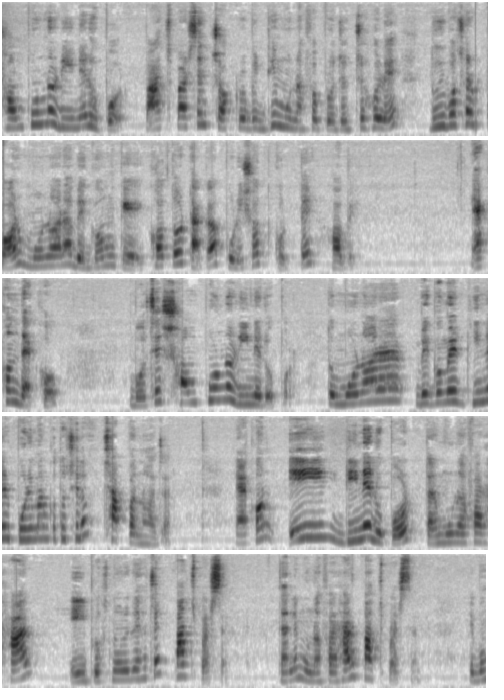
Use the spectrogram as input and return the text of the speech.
সম্পূর্ণ ঋণের উপর পাঁচ পার্সেন্ট চক্রবৃদ্ধি মুনাফা প্রযোজ্য হলে দুই বছর পর মনোয়ারা বেগমকে কত টাকা পরিশোধ করতে হবে? এখন দেখো, বলছে সম্পূর্ণ ঋণের ওপর তো মনোয়ারা বেগমের ঋণের পরিমাণ কত ছিল? ছাপ্পান্ন হাজার। এখন এই ঋণের উপর তার মুনাফার হার, এই প্রশ্ন অনুযায়ী হচ্ছে পাঁচ পার্সেন্ট তাহলে মুনাফার হার পাঁচ পার্সেন্ট এবং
